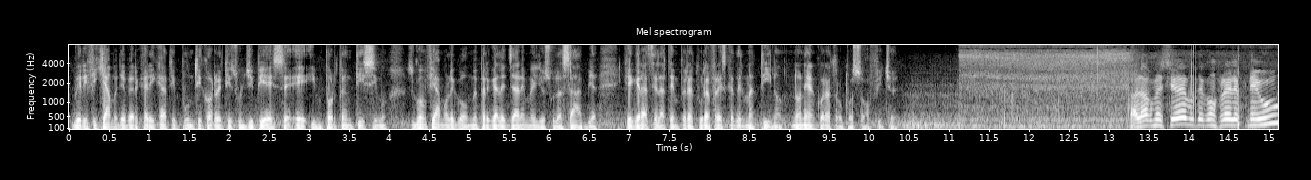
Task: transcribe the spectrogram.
verifichiamo di aver caricato i punti corretti sul GPS e, importantissimo, sgonfiamo le gomme per galleggiare meglio sulla sabbia, che grazie alla temperatura fresca del mattino non è ancora troppo soffice. Alors monsieur, vous dégonflez les pneus où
